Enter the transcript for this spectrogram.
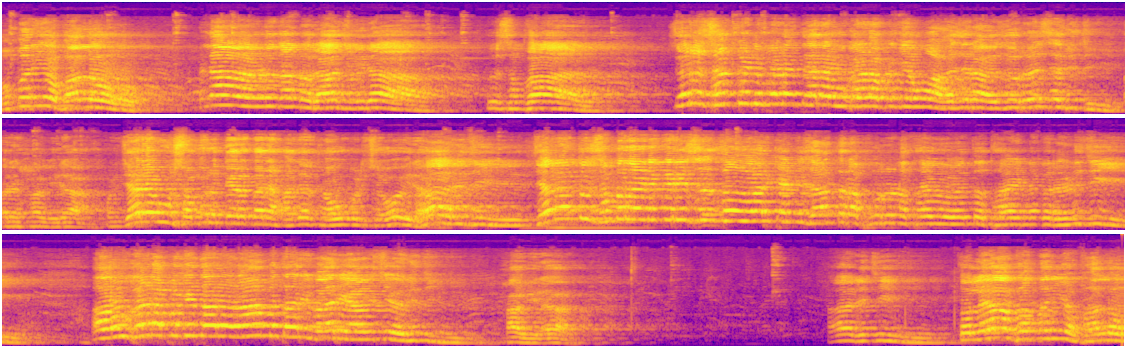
ભમરિયો ભાલો. અને રાજવીરા તું સંભાળ. જ્યારે સંકટ પડે ત્યારે ઉઘાડા પગે હું હાજરા હજુર રહેશે હરજી અરે હા વીરા પણ જ્યારે હું સમરો ત્યારે તારે હાજર થવું પડશે હો વીરા. હા હરજી જ્યારે તું સમરણ કરીશ તો દ્વારકાની જાત્રા પૂર્ણ થઈ હોય તો થાય નગર હરજી આ ઉઘાડા પગે તારો રામ તારી વારી આવશે હરજી હા વીરા. હા હરજી તો લે ભમરિયો ભાલો.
